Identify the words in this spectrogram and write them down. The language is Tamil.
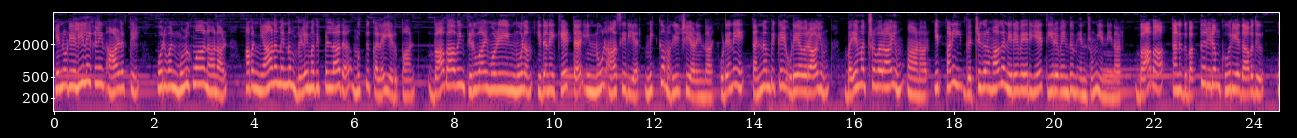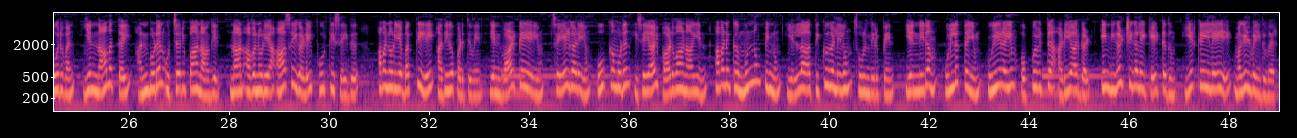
என்னுடைய லீலைகளின் ஆழத்தில் ஒருவன் முழுகுவானானால் அவன் ஞானம் என்னும் விலைமதிப்பில்லாத முத்துக்களை எடுப்பான். பாபாவின் திருவாய்மொழியின் மூலம் இதனை கேட்ட இந்நூல் ஆசிரியர் மிக்க மகிழ்ச்சி அடைந்தார். உடனே தன்னம்பிக்கை உடையவராயும் பயமற்றவராயும் ஆனார். இப்பணி வெற்றிகரமாக நிறைவேறியே தீர வேண்டும் என்றும் எண்ணினார். பாபா தனது பக்தரிடம் கூறியதாவது ஒருவன் என் நாமத்தை அன்புடன் உச்சரிப்பானாகில் நான் அவனுடைய ஆசைகளை பூர்த்தி செய்து அவனுடைய பக்தியை அதிகப்படுத்துவேன். என் வாழ்க்கையையும் செயல்களையும் ஊக்கமுடன் இசையாய் பாடுவானாயின் அவனுக்கு முன்னும் பின்னும் எல்லா திக்குகளிலும் சூழ்ந்திருப்பேன். என்னிடம் உள்ளத்தையும் உயிரையும் ஒப்புவித்த அடியார்கள் இந்நிகழ்ச்சிகளை கேட்டதும் இயற்கையிலேயே மகிழ்வெய்துவர்.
